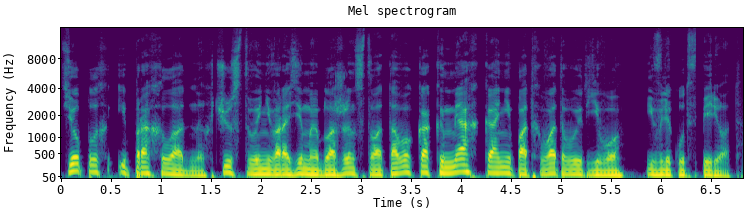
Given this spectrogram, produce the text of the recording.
теплых и прохладных, чувствуя невыразимое блаженство от того, как мягко они подхватывают его и влекут вперед.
